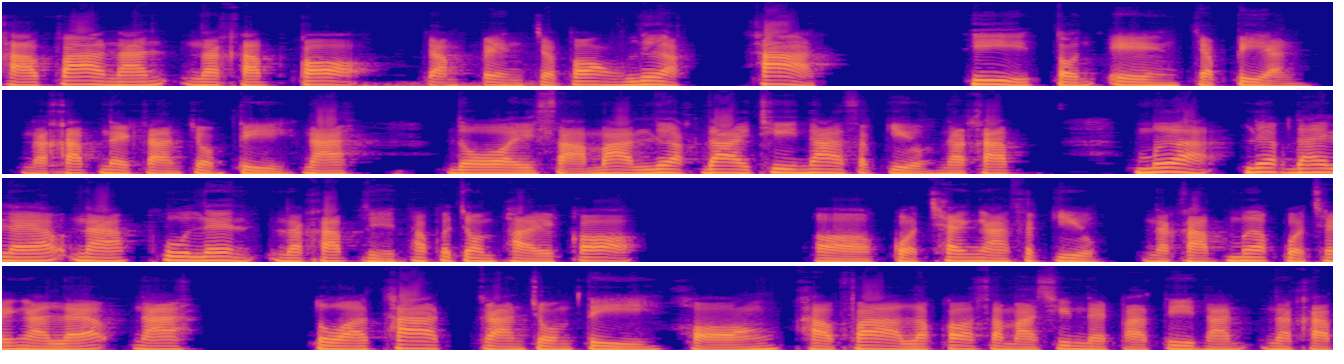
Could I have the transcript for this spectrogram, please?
คาฟ้านั้นนะครับก็จำเป็นจะต้องเลือกธาตุที่ตนเองจะเปลี่ยน นะครับในการโจมตีนะ โดยสามารถเลือกได้ที่หน้าสกิลนะครับ เมื่อเลือกได้แล้วนะผู้เล่นนะครับหรือนักผจญภัยก็กดใช้งานสกิลนะครับ เมื่อกดใช้งานแล้วนะ ตัวธาตุการโจมตีของคาฟ้าแล้วก็สมาชิกในปาร์ตี้นั้นนะครับ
